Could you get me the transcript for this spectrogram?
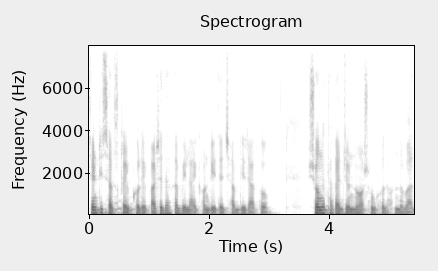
চ্যানেলটি সাবস্ক্রাইব করে পাশে থাকা বেল আইকনটিতে চাপ দিয়ে রাখো। সঙ্গে থাকার জন্য অসংখ্য ধন্যবাদ।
